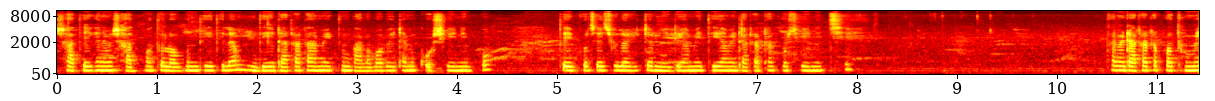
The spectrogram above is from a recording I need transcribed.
সাথে এখানে আমি স্বাদ মতো লবণ দিয়ে দিলাম। দিয়ে ডাটাটা আমি একদম ভালোভাবে এটা আমি কষিয়ে নিব। তো এই পর্যায়ে চুলা হিটটা মিডিয়ামে দিয়ে আমি ডাটাটা কষিয়ে নিচ্ছি। তো আমি ডাটাটা প্রথমে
